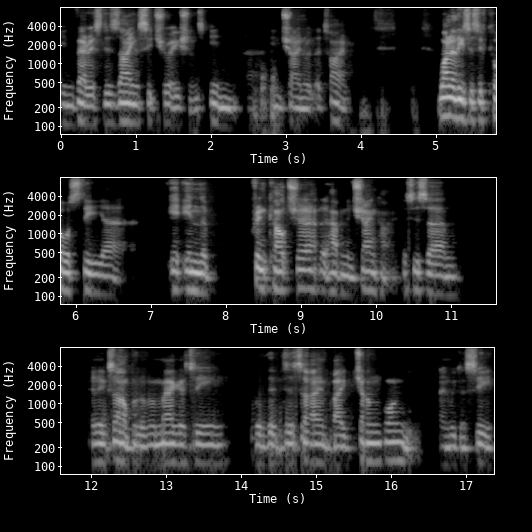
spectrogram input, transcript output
in various design situations in, uh, in China at the time. One of these is, of course, the uh, in the print culture that happened in Shanghai. This is um, an example of a magazine with the design by Zhang Guangyu. And we can see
